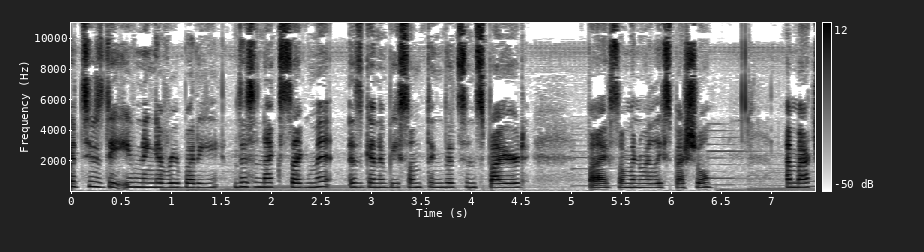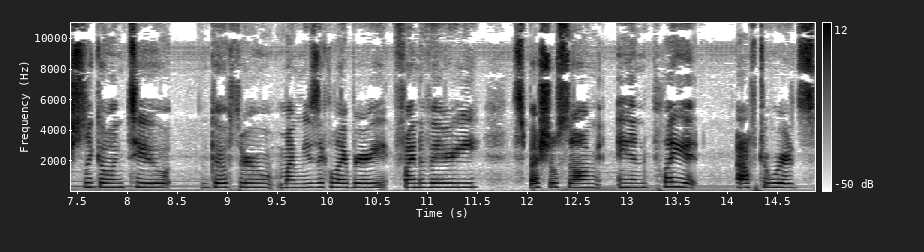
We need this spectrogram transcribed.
Good Tuesday evening, everybody. This next segment is going to be something that's inspired by someone really special. I'm actually going to go through my music library, find a very special song, and play it. Afterwards,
